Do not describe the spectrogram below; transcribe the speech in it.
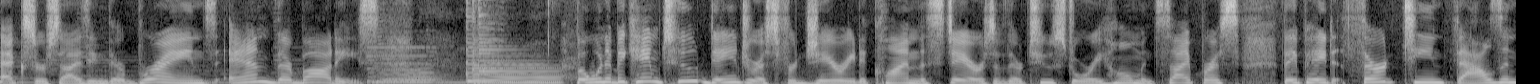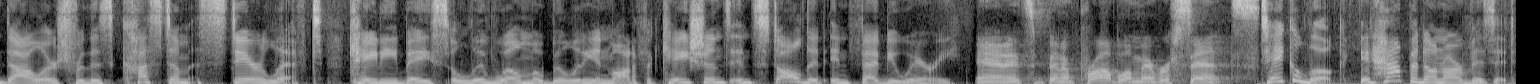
exercising their brains and their bodies. But when it became too dangerous for Jerry to climb the stairs of their two story home in Cypress, they paid $13,000 for this custom stair lift. Katy based Livewell Mobility and Modifications installed it in February. And it's been a problem ever since. Take a look. It happened on our visit.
